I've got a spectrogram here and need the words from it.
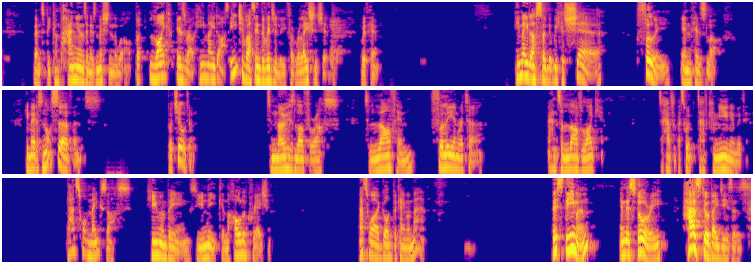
them to be companions in his mission in the world. But like Israel, he made us, each of us individually, for relationship with him. He made us so that we could share fully in his love. He made us not servants, but children. To know his love for us, to love him fully in return, and to love like him. To have, what, to have communion with him. That's what makes us human beings unique in the whole of creation. That's why God became a man. This demon in this story has to obey Jesus.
